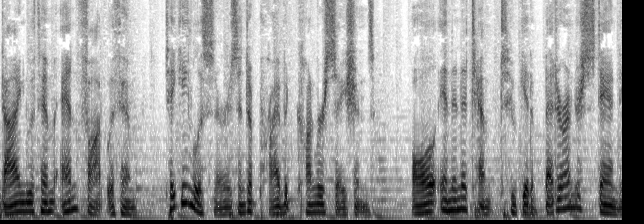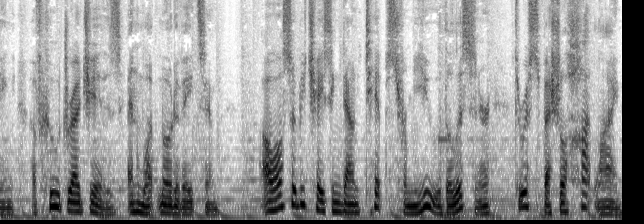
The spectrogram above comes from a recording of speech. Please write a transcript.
dined with him, and fought with him, taking listeners into private conversations all in an attempt to get a better understanding of who Drudge is and what motivates him. I'll also be chasing down tips from you, the listener, through a special hotline.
